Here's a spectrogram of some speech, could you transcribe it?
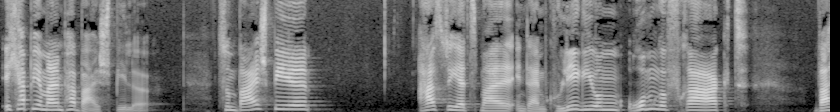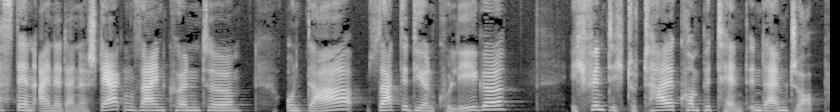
Ich habe hier mal ein paar Beispiele. Zum Beispiel hast du jetzt mal in deinem Kollegium rumgefragt, was denn eine deiner Stärken sein könnte. Und da sagte dir ein Kollege, ich finde dich total kompetent in deinem Job.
